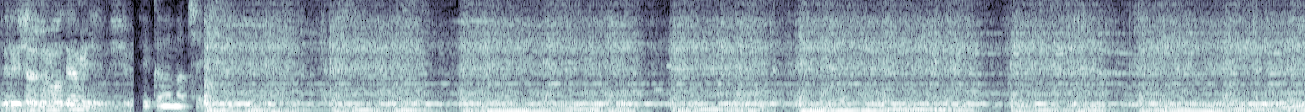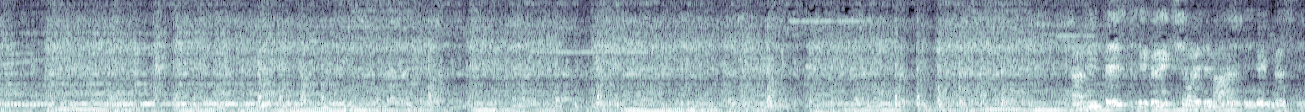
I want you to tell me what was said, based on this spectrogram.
Téléchargement terminé, monsieur. Fais quand même un check. Fin du test, déconnexion et démarrage des diagnostics.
